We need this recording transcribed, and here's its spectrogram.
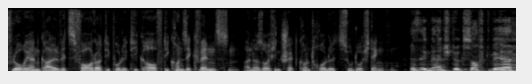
Florian Gallwitz fordert die Politik auf, die Konsequenzen einer solchen Chatkontrolle zu durchdenken. Das ist irgendein Stück Software,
